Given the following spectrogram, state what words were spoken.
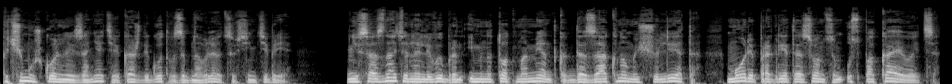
Почему школьные занятия каждый год возобновляются в сентябре? Несознательно ли выбран именно тот момент, когда за окном еще лето, море, прогретое солнцем, успокаивается,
